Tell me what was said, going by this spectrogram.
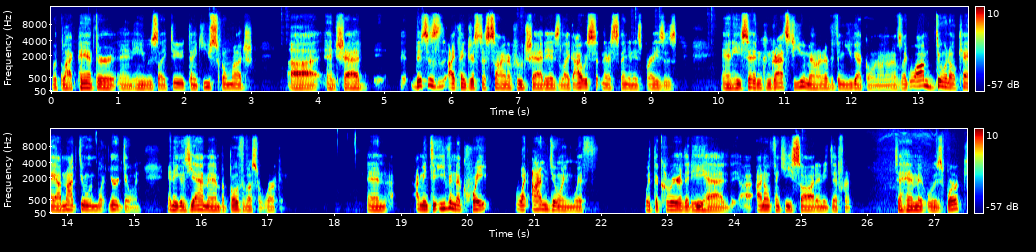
with Black Panther. And he was like, dude, thank you so much. Uh, and Chad, this is, I think, just a sign of who Chad is. Like I was sitting there singing his praises. And he said, and congrats to you, man, on everything you got going on. And I was like, well, I'm doing okay. I'm not doing what you're doing. And he goes, yeah, man, but both of us are working. And I mean, to even equate what I'm doing with with the career that he had, I don't think he saw it any different. To him, it was work,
